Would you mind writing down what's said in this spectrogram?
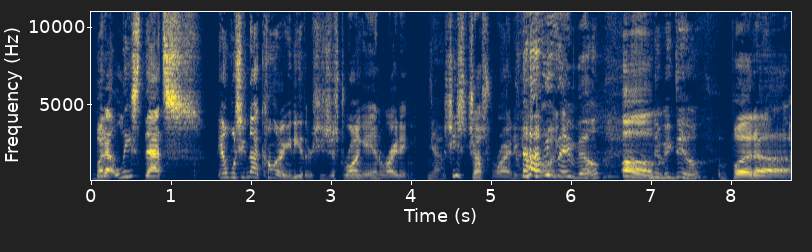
But at least that's and well, she's not coloring it either. She's just drawing and writing. Yeah. She's just writing. And I was say, Bill. Um, no big deal. but uh,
